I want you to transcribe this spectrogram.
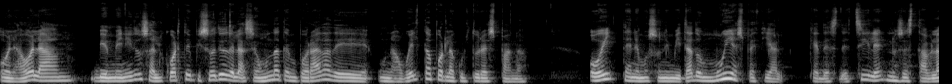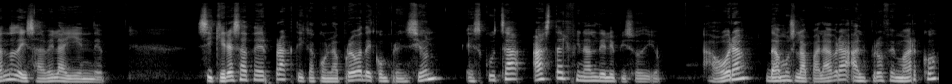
Hola, hola, bienvenidos al cuarto episodio de la segunda temporada de Una vuelta por la cultura hispana. Hoy tenemos un invitado muy especial que desde Chile nos está hablando de Isabel Allende. Si quieres hacer práctica con la prueba de comprensión, escucha hasta el final del episodio. Ahora damos la palabra al profe Marco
